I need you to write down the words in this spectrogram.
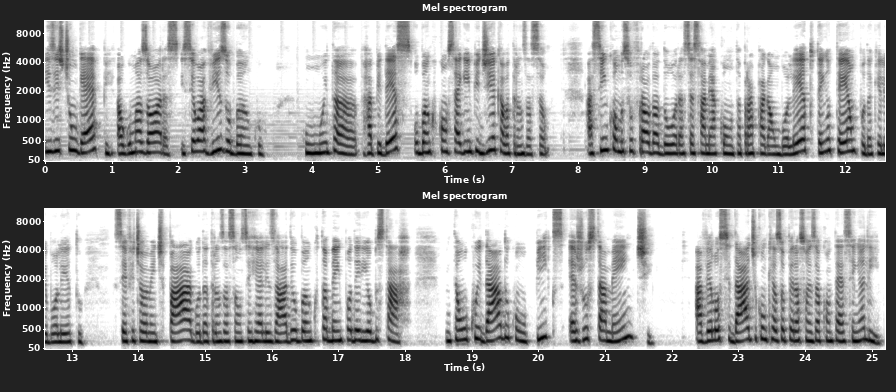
existe um gap, algumas horas, e se eu aviso o banco com muita rapidez, o banco consegue impedir aquela transação. Assim como se o fraudador acessar minha conta para pagar um boleto, tem o tempo daquele boleto ser efetivamente pago, da transação ser realizada e o banco também poderia obstar. Então, o cuidado com o Pix é justamente a velocidade com que as operações acontecem ali.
